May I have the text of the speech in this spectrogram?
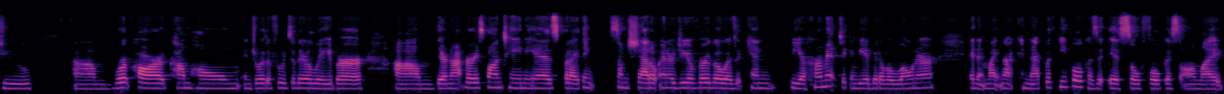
to um, work hard, come home, enjoy the fruits of their labor. Um, they're not very spontaneous, but I think some shadow energy of Virgo is it can be a hermit. It can be a bit of a loner, and it might not connect with people because it is so focused on like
